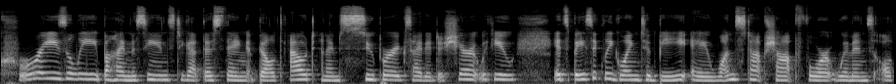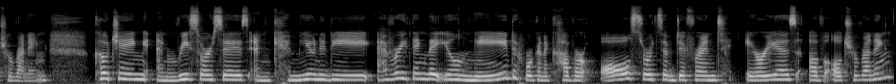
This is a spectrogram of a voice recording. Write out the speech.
crazily behind the scenes to get this thing built out, and I'm super excited to share it with you. It's basically going to be a one stop shop for women's ultra running coaching and resources and community, everything that you'll need. We're going to cover all sorts of different areas of ultra running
